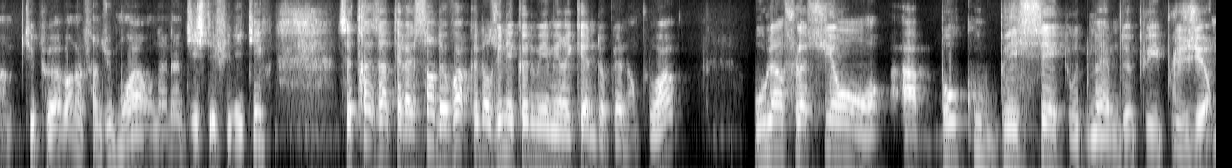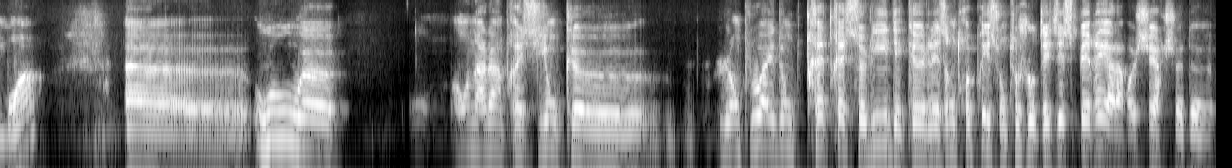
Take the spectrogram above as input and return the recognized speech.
un petit peu avant la fin du mois, on a l'indice définitif. C'est très intéressant de voir que dans une économie américaine de plein emploi, où l'inflation a beaucoup baissé tout de même depuis plusieurs mois, euh, où euh, on a l'impression que l'emploi est donc très très solide et que les entreprises sont toujours désespérées à la recherche de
